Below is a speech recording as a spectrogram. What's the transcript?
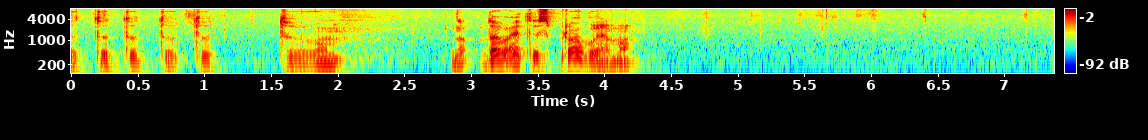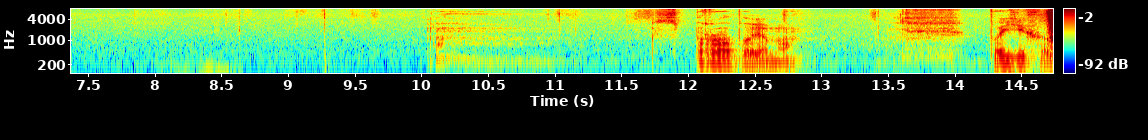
Ту-ту-ту-ту-ту-ту. Ну, давайте спробуємо. Спробуємо. Поїхали.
